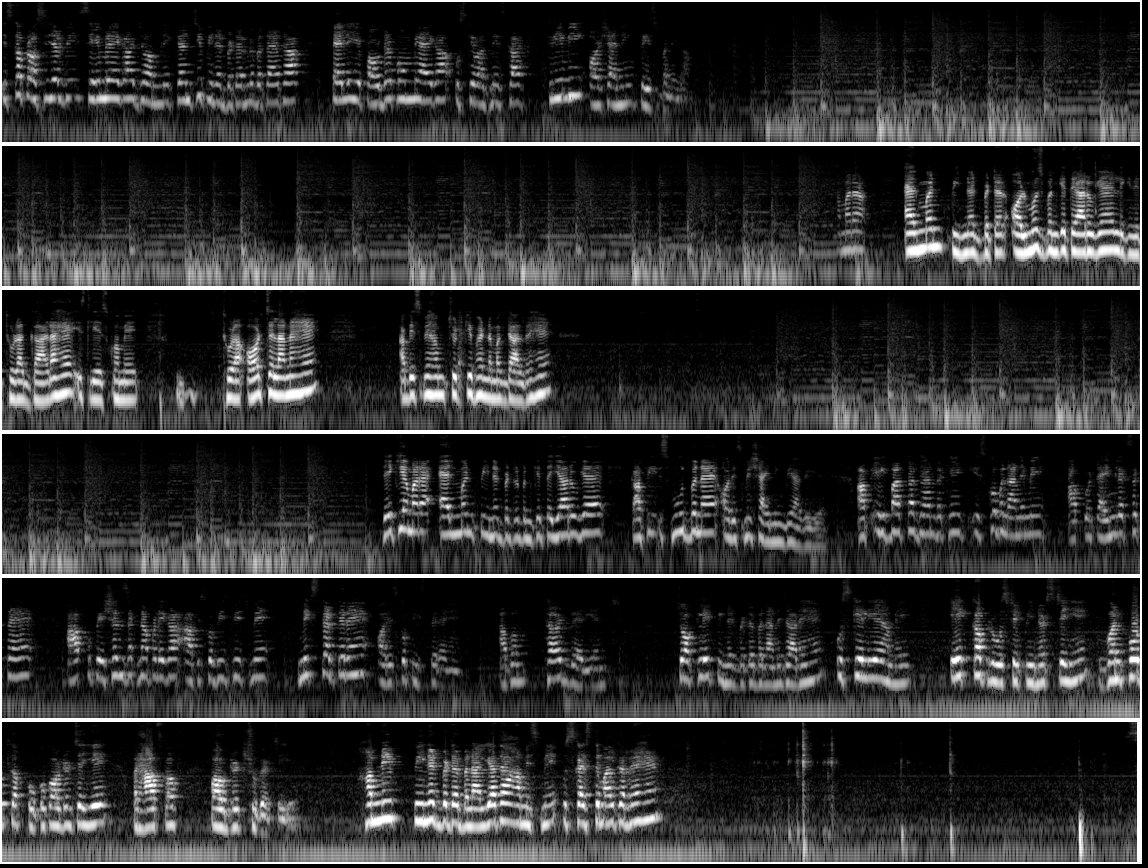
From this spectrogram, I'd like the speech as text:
इसका प्रोसीजर भी सेम रहेगा जो हमने क्रंची पीनट बटर में बताया था। पहले ये पाउडर फॉर्म में आएगा, उसके बाद में इसका क्रीमी और शाइनिंग पेस्ट बनेगा। हमारा एलमंड पीनट बटर ऑलमोस्ट बनके तैयार हो गया है, लेकिन ये थोड़ा गाढ़ा है, इसलिए इसको हमें थोड़ा और चलाना है। अब इसमें हम चुटकी भर नमक डाल रहे हैं। देखिए, हमारा एलमंड पीनट बटर बनके तैयार हो गया है। काफ़ी स्मूथ बना है और इसमें शाइनिंग भी आ गई है। आप एक बात का ध्यान रखें कि इसको बनाने में आपको टाइम लग सकता है। आपको पेशेंस रखना पड़ेगा। आप इसको बीच बीच में मिक्स करते रहें और इसको पीसते रहें। अब हम third variant chocolate peanut butter बनाने जा रहे हैं। उसके लिए हमें एक कप रोस्टेड पीनट्स चाहिए one fourth cup cocoa powder चाहिए और हाफ़ कप पाउडर्ड शुगर चाहिए। हमने पीनट बटर बना लिया था। हम इसमें उसका इस्तेमाल कर रहे हैं।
